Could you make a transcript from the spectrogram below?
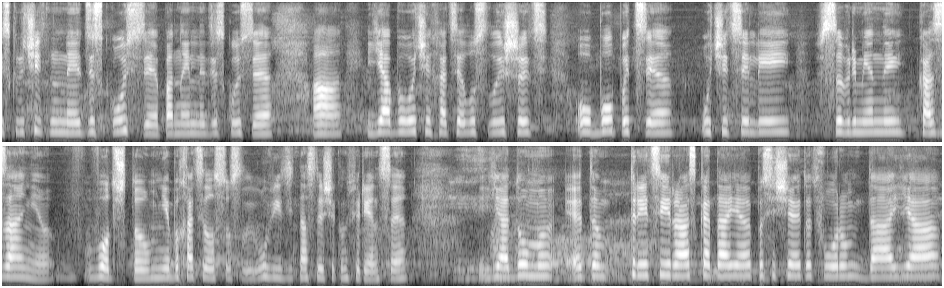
исключительная дискуссия, панельная дискуссия. Я бы очень хотела услышать об опыте учителей в современной Казани. Вот что мне бы хотелось увидеть на следующей конференции. Я думаю, это третий раз, когда я посещаю этот форум. Да, я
